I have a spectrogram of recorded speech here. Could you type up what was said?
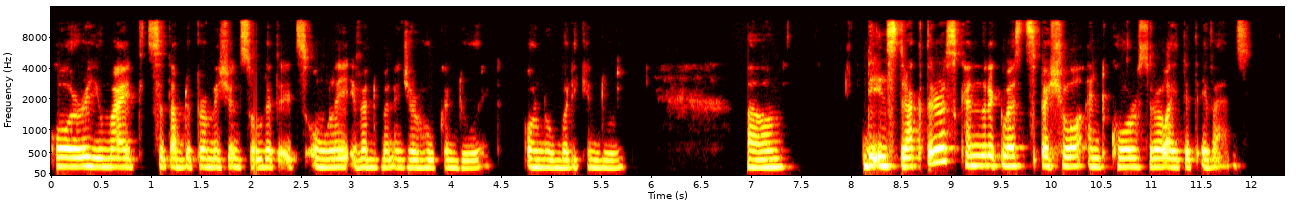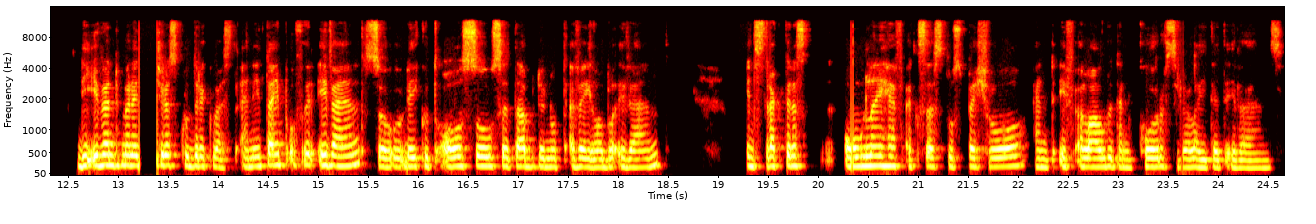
Or you might set up the permission so that it's only event manager who can do it or nobody can do it. Um, the instructors can request special and course related events. The event managers could request any type of event, so they could also set up the not available event. Instructors only have access to special and, if allowed, then course-related events.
